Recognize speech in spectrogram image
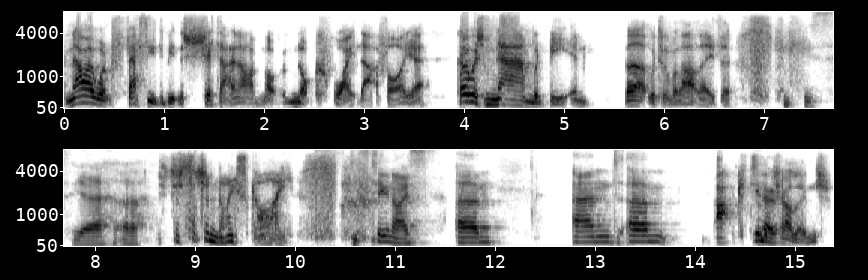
Now I want Fessy to beat the shit out of him. I'm not not quite that far yet. I wish Nam would beat him, but we'll talk about that later. He's yeah, uh, He's just such a nice guy. he's too nice. Um, and um, Back to You the know- challenge.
